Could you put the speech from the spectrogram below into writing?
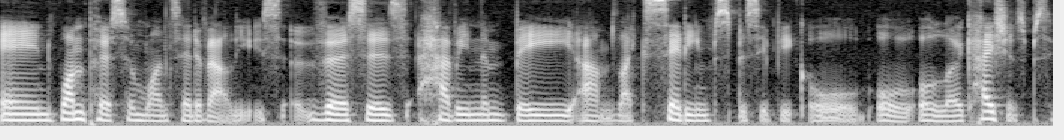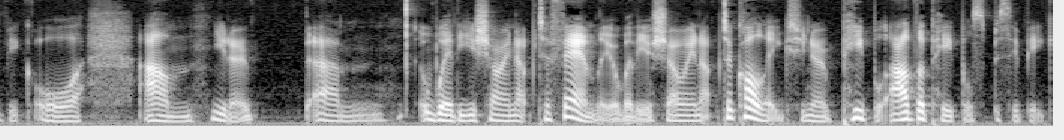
and one person, one set of values versus having them be um, like setting specific or, or, or location specific or, um, you know, um, whether you're showing up to family or whether you're showing up to colleagues, you know, people, other people specific.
